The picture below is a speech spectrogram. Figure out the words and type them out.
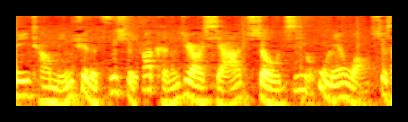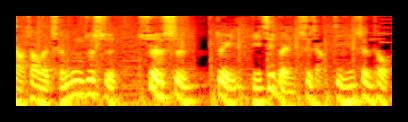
非常明确的姿势，它可能就要挟手机互联网市场上的成功之势，顺势对笔记本市场进行渗透。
